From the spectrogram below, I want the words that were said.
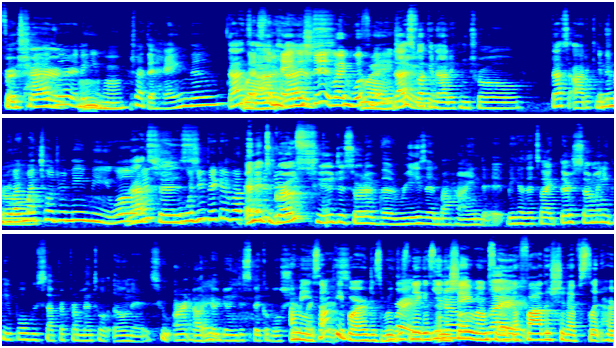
For a sure. toddler, and then you mm-hmm. tried to hang them. That's Right. That's some heinous that's, shit. Like what's Right. that's fucking out of control. That's out of control. And then be like, my children need me. Well, That's bitch, just- was you thinking about that? and it's your children? gross too, just sort of the reason behind it, because it's like there's so many people who suffer from mental illness who aren't out here doing despicable shit. I mean, like some this. people are just ruthless Right. niggas You in the shade room said the father should have slit her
